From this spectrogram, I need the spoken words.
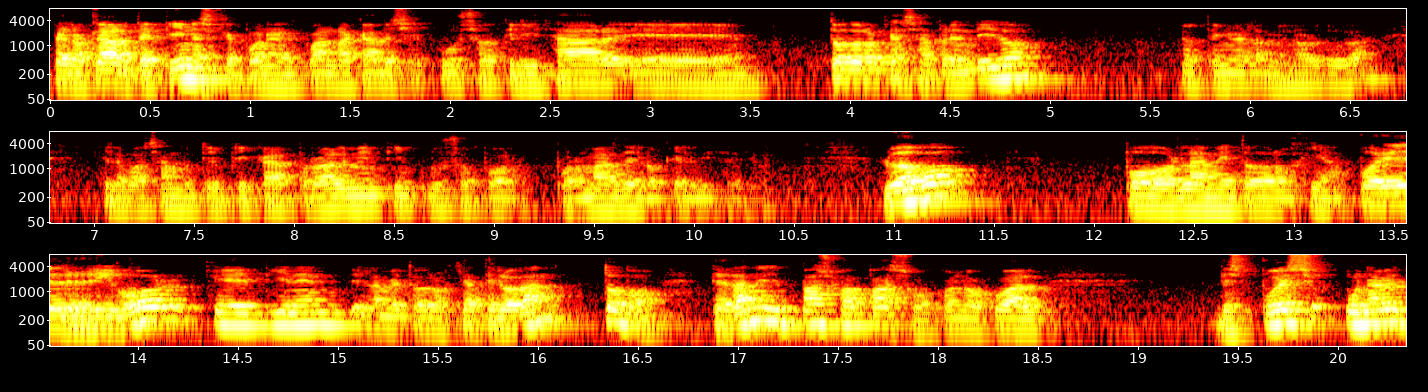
pero claro, te tienes que poner cuando acabes el curso a utilizar eh, todo lo que has aprendido, no tengas la menor duda, que lo vas a multiplicar probablemente incluso por, por más de lo que lo hice yo. Luego, por la metodología, por el rigor que tienen en la metodología, te lo dan todo, te dan el paso a paso, con lo cual después, una vez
